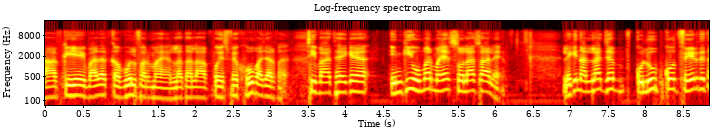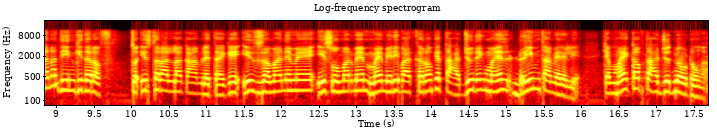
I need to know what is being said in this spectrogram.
आपकी ये इबादत कबूल फरमाए। अल्लाह ताला आपको इस पर खूब अजर फर अच्छी बात है कि इनकी उम्र महज सोलह साल है। लेकिन अल्लाह जब कुलूब को फेर देता ना दीन की तरफ़ तो इस तरह अल्लाह काम लेता है कि इस ज़माने में, इस उम्र में मैं मेरी बात कर रहा हूँ कि तहजद एक महज ड्रीम था मेरे लिए, कि मैं कब तहजद में उठूँगा।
